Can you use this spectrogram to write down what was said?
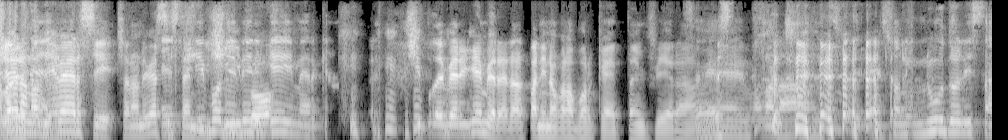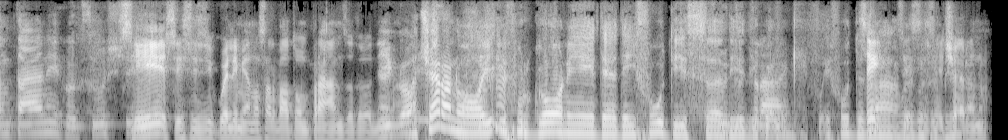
c'erano diversi c'erano diversi stand cibo di cibo dei veri gamer il cibo dei veri gamer era il panino con la porchetta in fiera sì, là, sono i noodle istantanei col sushi. Sì sì sì sì quelli mi hanno salvato un pranzo te lo eh, dico. Ma c'erano i, i furgoni de, dei foodies food di, di quelli, i food sì, truck, sì, sì, sì c'erano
